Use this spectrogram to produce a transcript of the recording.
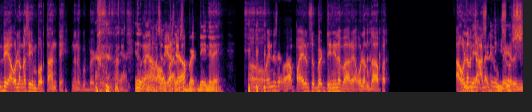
Hindi, ako lang kasi importante na nagbe-birthday. Ayan. Hindi, wala na kasi Okay ang paalam ako? sa birthday nila eh. Oo, okay na sa Wala akong pakialam sa birthday nila, pare. Ako lang dapat. Ako lang tsaka si Jesus.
